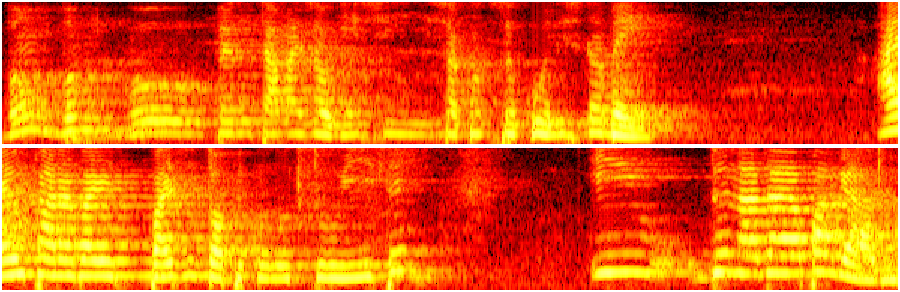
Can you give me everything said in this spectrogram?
vamos, vamos, vou perguntar mais alguém se isso aconteceu com eles também. Aí o cara vai, faz um tópico no Twitter e do nada é apagado.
